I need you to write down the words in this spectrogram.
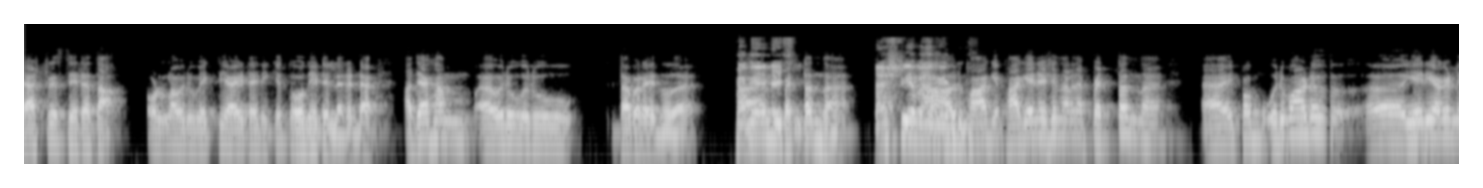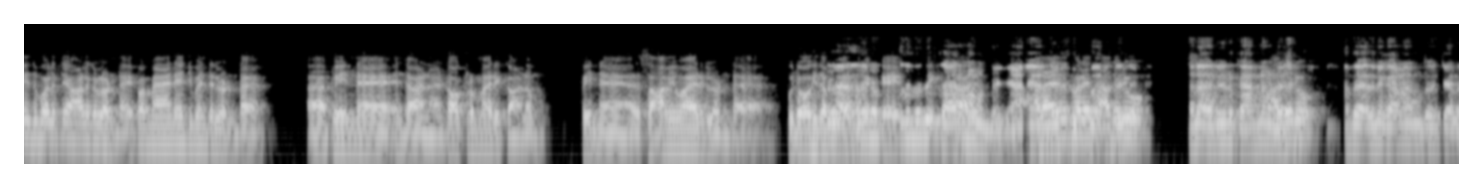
രാഷ്ട്രീയ സ്ഥിരത ഉള്ള ഒരു വ്യക്തിയായിട്ട് എനിക്ക് തോന്നിയിട്ടില്ല. രണ്ട് അദ്ദേഹം ഒരു ഒരു എന്താ പറയുന്നത്? പെട്ടെന്ന് രാഷ്ട്രീയ ഒരു ഭാഗ്യ ഭാഗ്യാന്വേഷി എന്ന് പറഞ്ഞാൽ പെട്ടെന്ന് ഇപ്പം ഒരുപാട് ഏരിയകളിൽ ഇതുപോലത്തെ ആളുകളുണ്ട്. ഇപ്പം മാനേജ്മെന്റിലുണ്ട്. പിന്നെ എന്താണ് ഡോക്ടർമാരെ കാണും. പിന്നെ സ്വാമിമാരിലുണ്ട്. പുരോഹിതന്മാരിലൊക്കെ അതായത് അതൊരു അല്ല അതിനൊരു കാരണമുണ്ട്. അത് അതിന് കാരണം എന്താ വെച്ചാൽ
